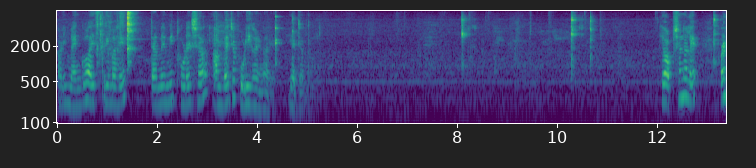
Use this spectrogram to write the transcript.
आणि मँगो आईस्क्रीम आहे. त्यामुळे मी थोड्याशा आंब्याच्या फोडी घालणार आहे याच्यात. हे ऑप्शनल आहे. पण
